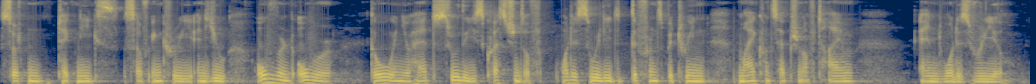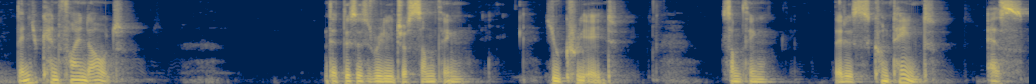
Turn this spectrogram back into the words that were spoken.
certain techniques, self inquiry, and you over and over go in your head through these questions of what is really the difference between my conception of time and what is real, then you can find out that this is really just something you create, something that is contained as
